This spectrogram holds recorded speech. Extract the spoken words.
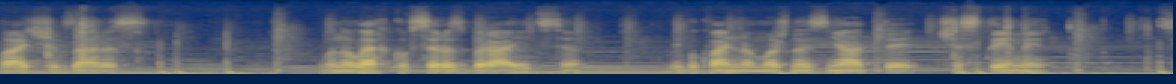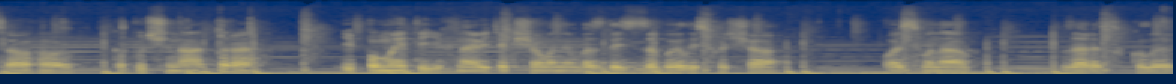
бачив зараз, воно легко все розбирається, і буквально можна зняти частини цього капучинатора і помити їх, навіть якщо вони у вас десь забились. Хоча ось вона зараз, коли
